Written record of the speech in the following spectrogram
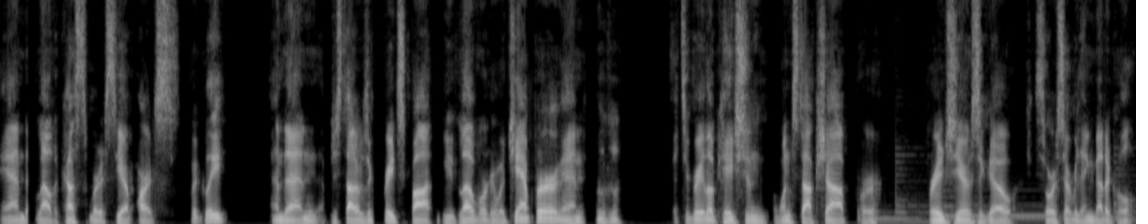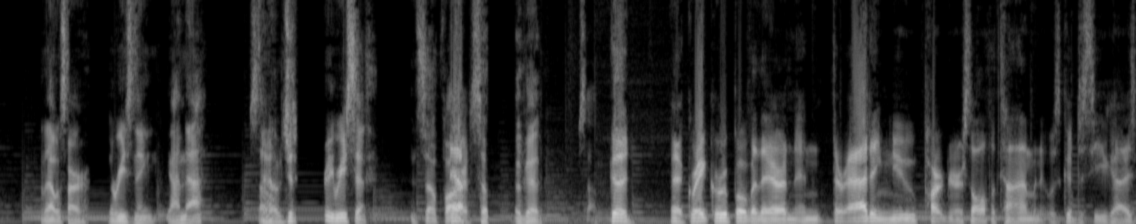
and allow the customer to see our parts quickly. And then I just thought it was a great spot. We love working with Chamfr and mm-hmm. it's a great location, one stop shop for, for engineers to go source everything medical. That was our, the reasoning behind that. So Yeah. it was just pretty recent. And so far, Yeah. it's so, so good. So Good. Yeah, great group over there, and, and they're adding new partners all the time. And it was good to see you guys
